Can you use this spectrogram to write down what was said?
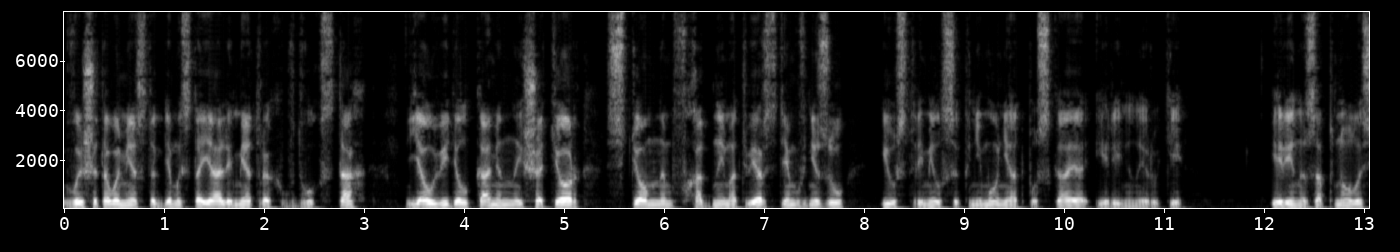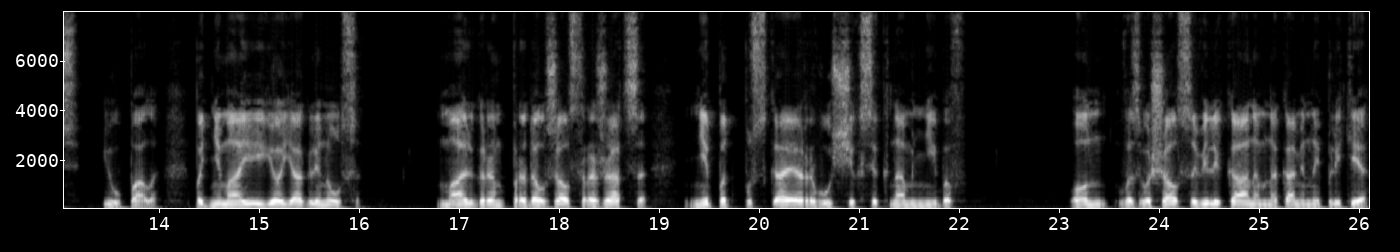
Выше того места, где мы стояли, метрах в двухстах, я увидел каменный шатер с темным входным отверстием внизу и устремился к нему, не отпуская Ирининой руки. Ирина запнулась и упала. Поднимая ее, я оглянулся. Мальгром продолжал сражаться, не подпуская рвущихся к нам нибов. Он возвышался великаном на каменной плите.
